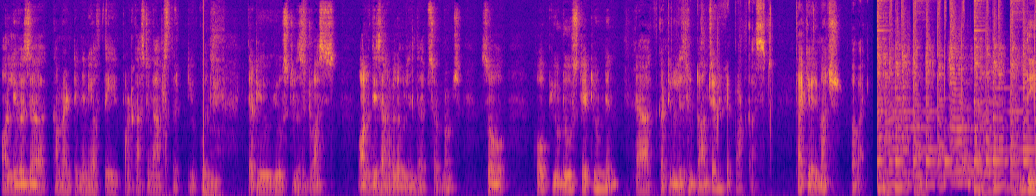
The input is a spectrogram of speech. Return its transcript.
or leave us a comment in any of the podcasting apps that you can that you use to listen to us. All of these are available in the episode notes. So, hope you do stay tuned in. Uh, continue listening to Armchair Cricket Podcast. Thank you very much. Bye bye. The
